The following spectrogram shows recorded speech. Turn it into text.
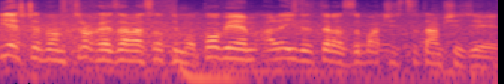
Jeszcze Wam trochę zaraz o tym opowiem, ale idę teraz zobaczyć, co tam się dzieje.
